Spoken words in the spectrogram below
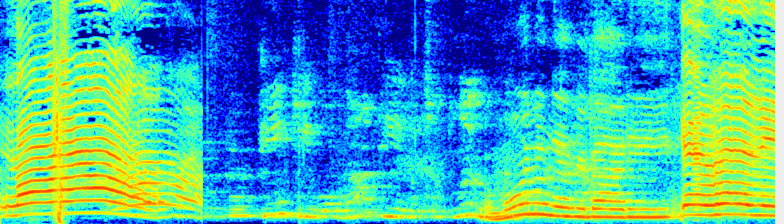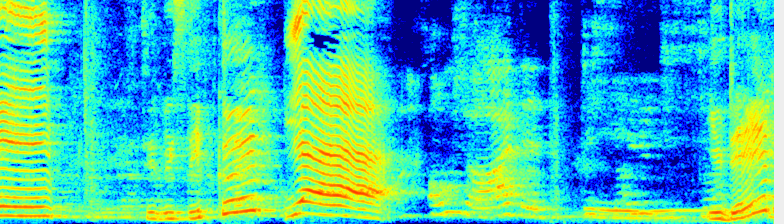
No. Morning, everybody. Get ready. Did we sleep good? Yeah. Oh, also, I did this. You did?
